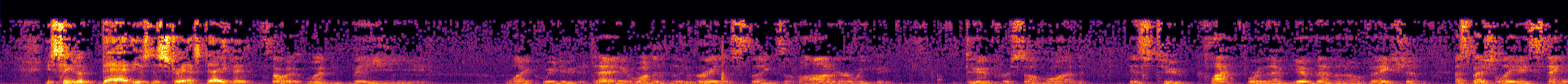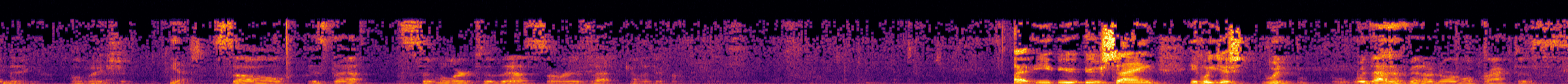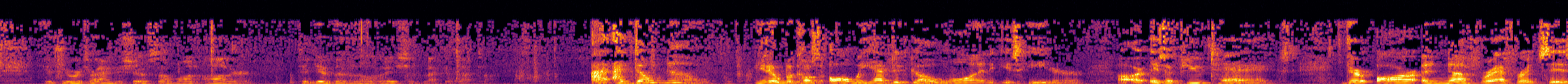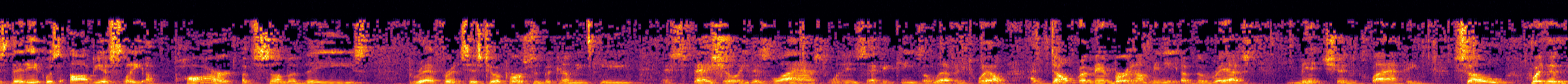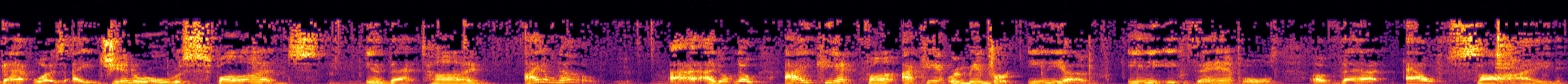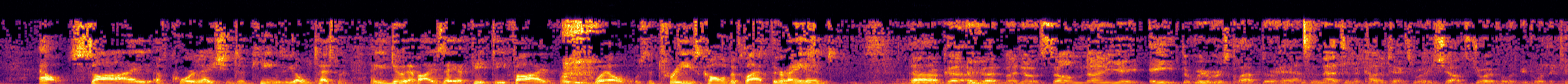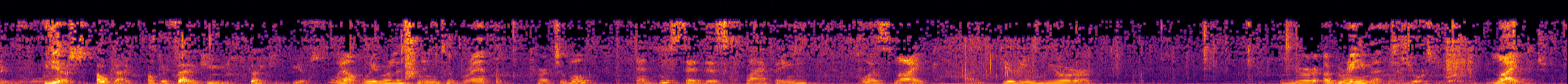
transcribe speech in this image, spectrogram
It seems like that is the stress, David. So it wouldn't be like we do today. One of the greatest things of honor we could do for someone is to clap for them, give them an ovation, especially a standing ovation. Yes. So is that similar to this, or is that kind of different? Uh, you, you- you're saying if we just Would would that have been a normal practice if you were trying to show someone honor to give them an ovation back at that time? I, I don't know. You know, because all we have to go on is here, uh, is a few texts. There are enough references that it was obviously a part of some of these references to a person becoming king, especially this last one in 2 Kings 11, 12. I don't remember how many of the rest mention clapping. So whether that was a general response in that time, I don't know. I, I don't know. I can't find. I can't remember any of any examples of that outside outside of coronations of kings in the Old Testament. And you do have Isaiah 55 verse 12. Was the trees called to clap their hands? I've, got, I've got in my notes Psalm 98, 8, the rivers clap their hands, and that's in the context where he shouts joyfully before the king, the Lord. Yes. Okay. Okay. Thank you. Thank you. Yes. Well, we were listening to Brent Kercheville, and he said this clapping was like uh, giving your your agreement, George like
